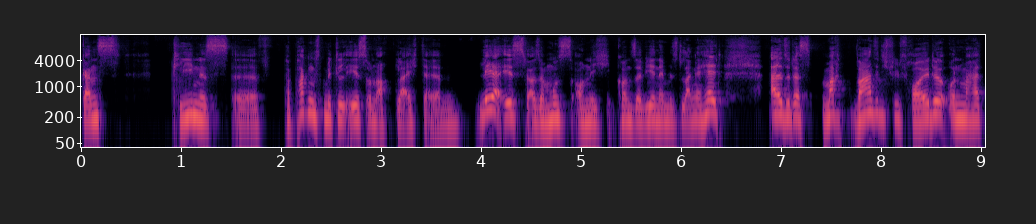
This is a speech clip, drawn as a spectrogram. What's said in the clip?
ganz cleanes äh, Verpackungsmittel ist und auch gleich dann leer ist. Also muss es auch nicht konservieren, damit es lange hält. Also das macht wahnsinnig viel Freude und man hat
